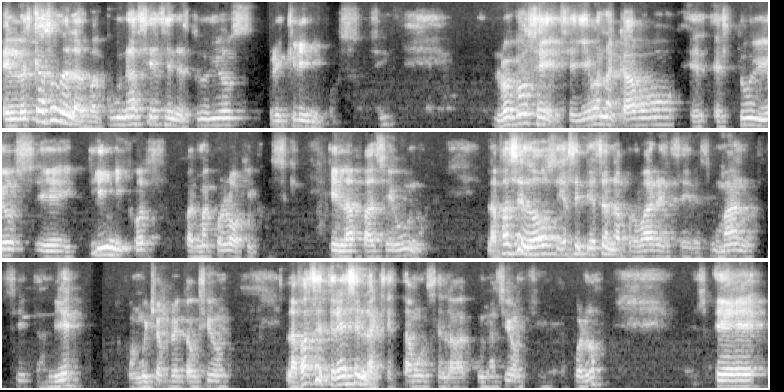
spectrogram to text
en los casos de las vacunas se hacen estudios preclínicos, ¿sí? Luego se, se, llevan a cabo eh, estudios eh, clínicos farmacológicos, en la fase 1. La fase 2 ya se empiezan a probar en seres humanos, sí, también, con mucha precaución. La fase 3 en la que estamos en la vacunación, ¿de acuerdo? Eh,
